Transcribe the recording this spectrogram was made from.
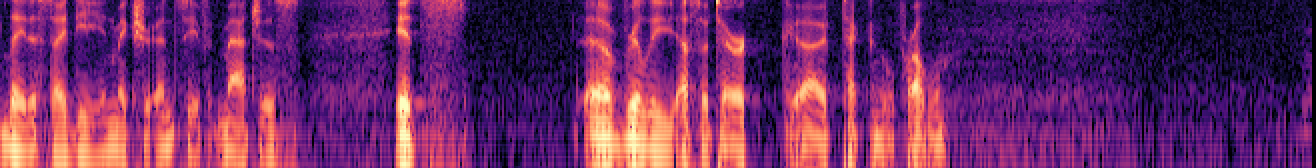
latest ID and make sure and see if it matches. It's a really esoteric uh, technical problem. So,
